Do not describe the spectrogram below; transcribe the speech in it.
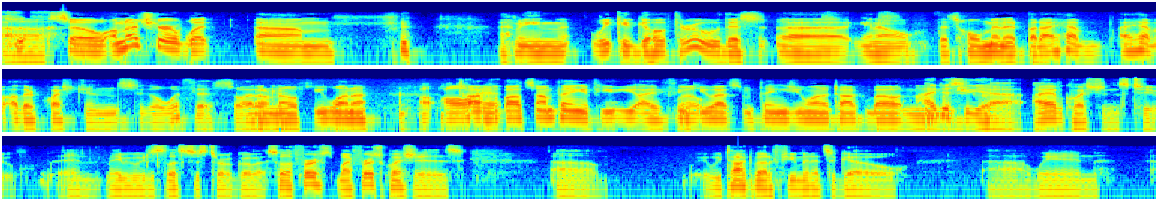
So, Uh, so I'm not sure what. Um, I mean, we could go through this, uh, you know, this whole minute, but I have I have other questions to go with this. So I don't Okay. know if you want to all talk about something. If you, you I think Well- you have some things you want to talk about. And I just sure- yeah I have questions too and maybe we just let's just throw go back so the first my first question is um, we talked about a few minutes ago uh, when uh,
